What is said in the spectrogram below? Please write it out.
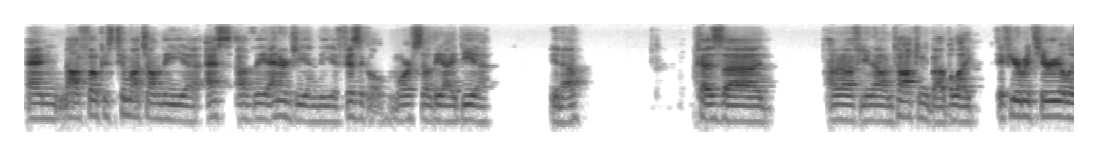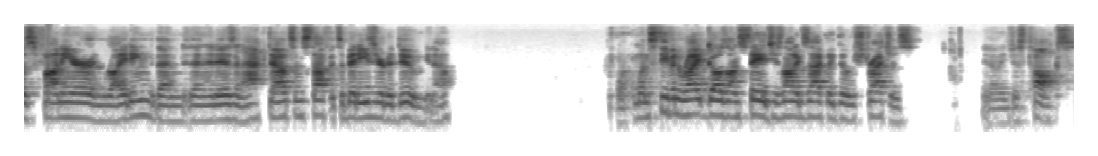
and not focus too much on the uh, s of the energy and the physical, more so the idea. You know, because uh, I don't know if you know what I'm talking about, but like if your material is funnier in writing than than it is in act outs and stuff, it's a bit easier to do. You know when Steven Wright goes on stage, he's not exactly doing stretches. You know, he just talks.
